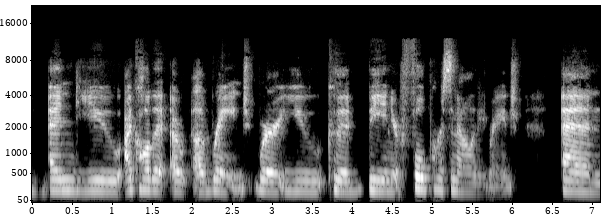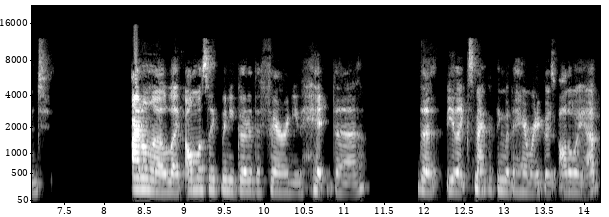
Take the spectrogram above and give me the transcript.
Mm-hmm. and you, I called it a, a range where you could be in your full personality range. And I don't know, like almost like when you go to the fair and you hit the, the, you like smack the thing with the hammer and it goes all the way up.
